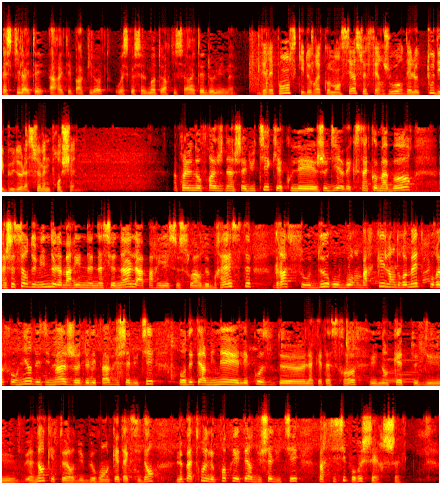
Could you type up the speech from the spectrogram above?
Est-ce qu'il a été arrêté par le pilote ou est-ce que c'est le moteur qui s'est arrêté de lui-même? Des réponses qui devraient commencer à se faire jour dès le tout début de la semaine prochaine. Après le naufrage d'un chalutier qui a coulé jeudi avec cinq hommes à bord, un chasseur de mines de la Marine nationale a appareillé ce soir de Brest. Grâce aux deux robots embarqués, l'Andromède pourrait fournir des images de l'épave du chalutier pour déterminer les causes de la catastrophe. Une enquête du, un enquêteur du bureau enquête accident, le patron et le propriétaire du chalutier participent aux recherches.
